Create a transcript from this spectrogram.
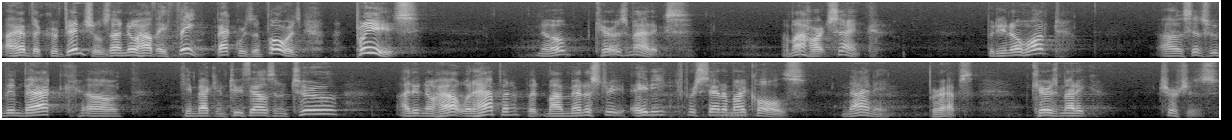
I have the credentials. I know how they think backwards and forwards. Please. No, charismatics. My heart sank. But you know what? Uh, since we've been back, uh, came back in 2002, I didn't know how it would happen, but my ministry, 80% of my calls, 90 perhaps, charismatic churches.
